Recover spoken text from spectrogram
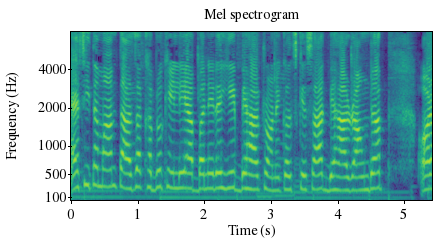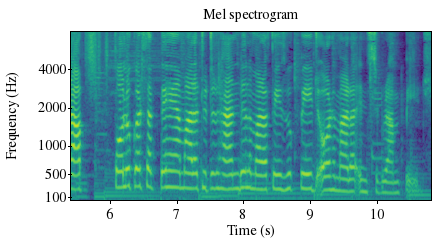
ऐसी तमाम ताज़ा खबरों के लिए आप बने रहिए बिहार क्रॉनिकल्स के साथ। बिहार राउंड अप और आप फॉलो कर सकते हैं हमारा ट्विटर हैंडल हमारा फेसबुक पेज और हमारा इंस्टाग्राम पेज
